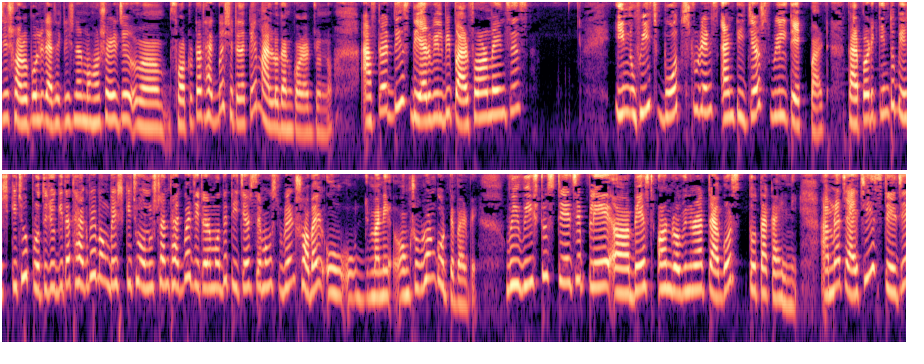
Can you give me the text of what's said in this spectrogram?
যে সর্বপল্লী রাধাকৃষ্ণন মহাশয়ের যে ফটোটা থাকবে সেটাকে মাল্যদান করার জন্য। After this there will be performances in which both students and teachers will take part তারপরে কিন্তু বেশ কিছু প্রতিযোগিতা থাকবে এবং বেশ কিছু অনুষ্ঠান থাকবে যেটার মধ্যে টিচার্স এবং স্টুডেন্ট সবাই মানে অংশগ্রহণ করতে পারবে। We wish to stage play based on Rabindranath Tagore's Tota Kahini আমরা চাইছি স্টেজে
